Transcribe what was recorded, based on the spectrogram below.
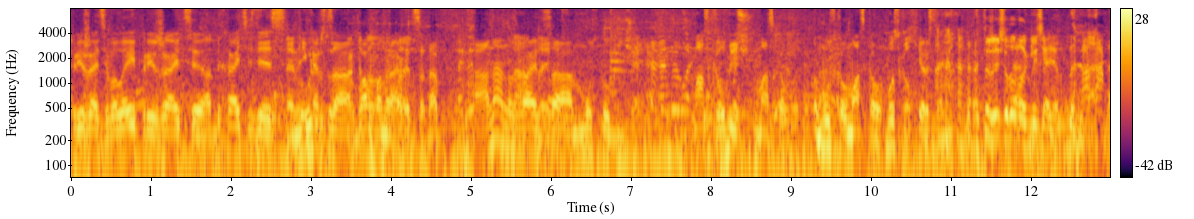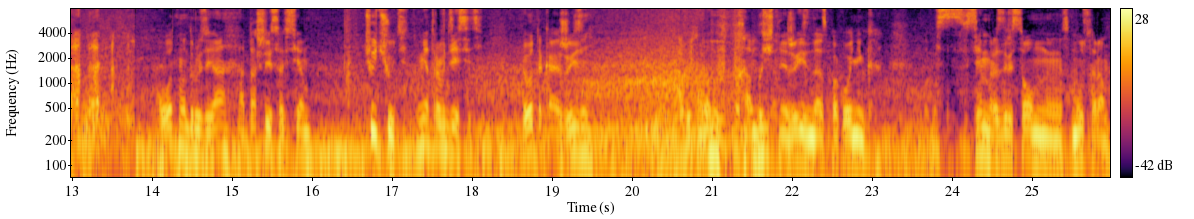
Приезжайте в LA, приезжайте, отдыхайте здесь. Мне улицу, кажется, вам понравится, да? А она называется Мускул Бич. Маскал бич. Маскал. Мускул, маскал. Мускул. Хер с ним. Ты же еще тот англичанин. Вот мы, друзья, отошли совсем чуть-чуть, метров 10. И вот такая жизнь. Обычная жизнь, да, спокойненько. С всем разрисованным, с мусором.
